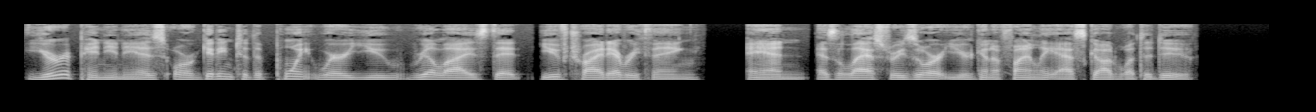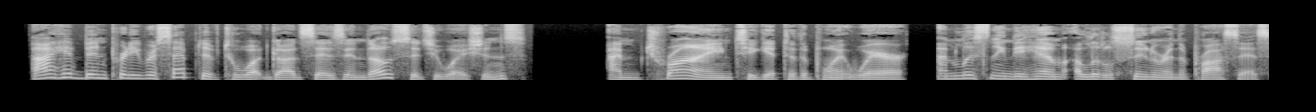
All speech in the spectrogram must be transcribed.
your opinion is or getting to the point where you realize that you've tried everything and as a last resort, you're going to finally ask God what to do. I have been pretty receptive to what God says in those situations. I'm trying to get to the point where I'm listening to Him a little sooner in the process.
